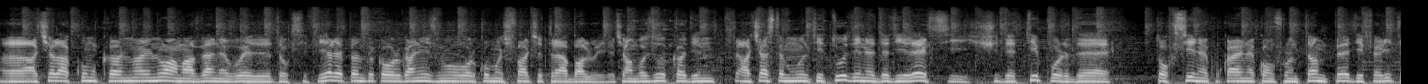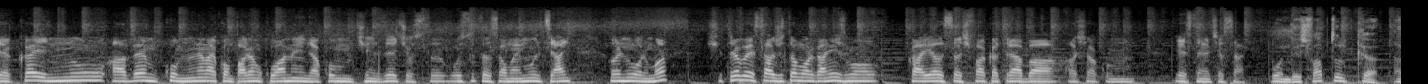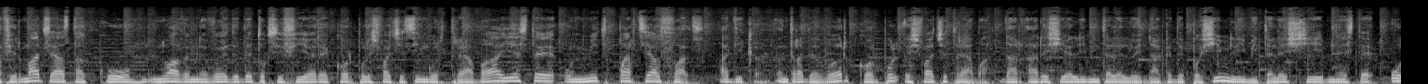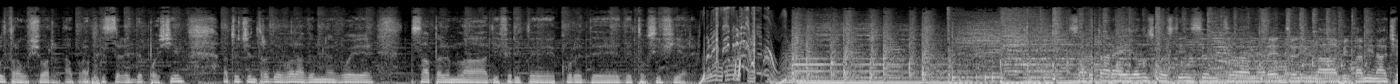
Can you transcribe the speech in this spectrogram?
Uh, Acela cum că noi nu am avea nevoie de detoxifiere pentru că organismul oricum își face treaba lui. Deci am văzut că din această multitudine de direcții și de tipuri de toxine cu care ne confruntăm pe diferite căi, nu avem cum, nu ne mai comparăm cu oamenii de acum 50, 100, 100 sau mai mulți ani în urmă și trebuie să ajutăm organismul ca el să-și facă treaba așa cum este necesar. Bun, deci faptul că afirmația asta cu nu avem nevoie de detoxifiere, corpul își face singur treaba, este un mit parțial fals. Adică, într-adevăr, corpul își face treaba, dar are și el limitele lui. Dacă depășim limitele și ne este ultra ușor aproape să le depășim, atunci, într-adevăr, avem nevoie să apelăm la diferite cure de detoxifiere. Salutare, Ionuț Costin, sunt, uh, ne reîntâlnim la Vitamina C.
